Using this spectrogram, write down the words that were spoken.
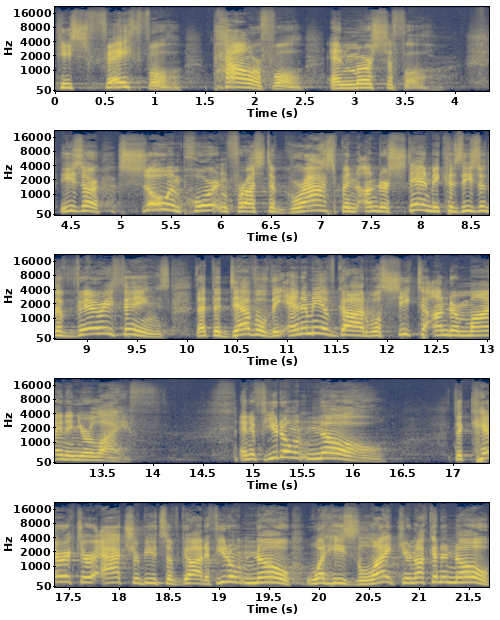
He's faithful, powerful, and merciful. These are so important for us to grasp and understand because these are the very things that the devil, the enemy of God, will seek to undermine in your life. And if you don't know the character attributes of God, if you don't know what He's like, you're not going to know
